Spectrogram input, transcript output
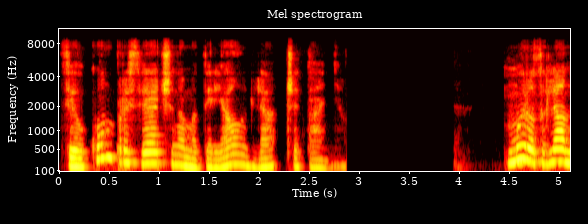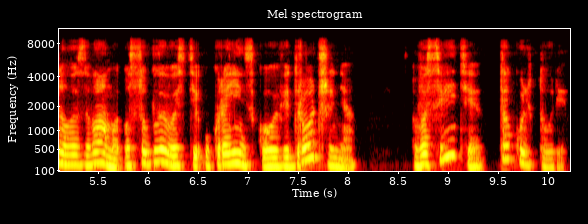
цілком присвячена матеріалу для читання. Ми розглянули з вами особливості українського відродження в освіті та культурі.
